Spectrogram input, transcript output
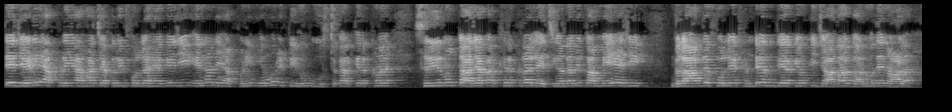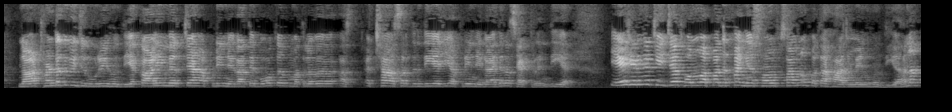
ਤੇ ਜਿਹੜੇ ਆਪਣੇ ਆਹ ਚੱਕਰੀ ਫੁੱਲ ਹੈਗੇ ਜੀ, ਇਹਨਾਂ ਨੇ ਆਪਣੀ ਇਮਿਊਨਿਟੀ ਨੂੰ ਬੂਸਟ ਕਰਕੇ ਰੱਖਣਾ, ਸਰੀਰ ਨੂੰ ਤਾਜ਼ਾ ਕਰਕੇ ਰੱਖਣਾ ਲੈਚੀਆਂ ਦਾ ਵੀ ਕੰਮ ਇਹ ਹੈ ਜੀ। ਗੁਲਾਬ ਦੇ ਫੁੱਲ ਇਹ ਠੰਡੇ ਹੁੰਦੇ ਆ ਕਿਉਂਕਿ ਜ਼ਿਆਦਾ ਗਰਮ ਦੇ ਨਾਲ ਨਾਲ ਠੰਡਕ ਵੀ ਜ਼ਰੂਰੀ ਹੁੰਦੀ ਹੈ ਕਾਲੀ ਮਿਰਚ ਹੈ ਆਪਣੀ ਨਿਗਾਹ ਤੇ ਬਹੁਤ ਮਤਲਬ ਅਸ- ਅੱਛਾ ਅਸਰ ਦਿੰਦੀ ਹੈ ਜੀ, ਆਪਣੀ ਨਿਗਾਹ ਇਹਦੇ ਨਾਲ ਸੈੱਟ ਰਹਿੰਦੀ ਹੈ ਇਹ ਜਿਹੜੀਆਂ ਚੀਜ਼ਾਂ ਤੁਹਾਨੂੰ ਆਪਾਂ ਦਿਖਾਈਆਂ, ਸੌਂਫ ਸਭ ਨੂੰ ਪਤਾ ਹਾਜ਼ਮੇ ਨੂੰ ਹੁੰਦੀ ਆ, ਹਨਾ?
